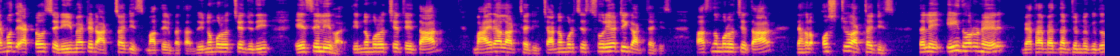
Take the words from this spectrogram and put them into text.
এর মধ্যে একটা হচ্ছে রিউম্যাটেড আর্থ্রাইটিস বাতের ব্যথা। দুই নম্বর হচ্ছে যদি এসএলই হয়, তিন নম্বর হচ্ছে যে তার ভাইরাল আর্থাইটিস চার নম্বর হচ্ছে সোরিয়াটিক আর্থ্রাইটিস পাঁচ নম্বর হচ্ছে তার, দেখা গেলো অস্টিও আর্থাইটিস তাহলে এই ধরনের ব্যথা বেদনার জন্য কিন্তু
